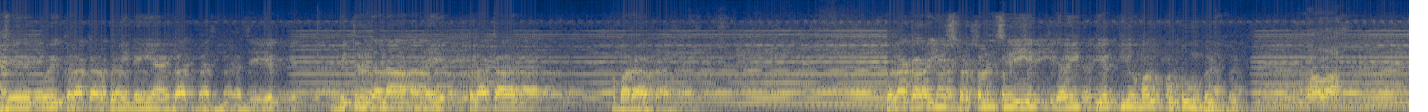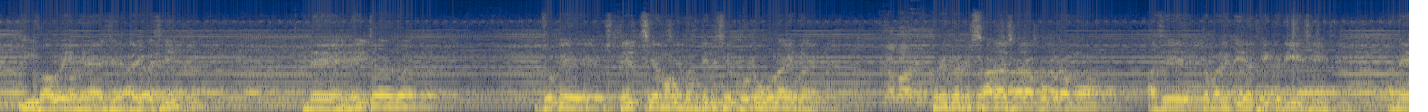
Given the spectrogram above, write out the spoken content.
આજે કોઈ કલાકાર બનીને અહીંયા આવ્યા જ નથી. આજે એક મિત્રતાના અને એક કલાકાર અમારા કલાકાર અહીં સર્કલ છે એક એક અમારું કુટુંબ ગણાય. એ ભાવે અમે આજે આવ્યા છીએ અને નહીતર જોકે સ્ટેજ છે અમારું મંદિર છે ખોટું બોલાય નહીં. ખરેખર સારા સારા પ્રોગ્રામો આજે તમારી દયાથી કરીએ છીએ. અને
